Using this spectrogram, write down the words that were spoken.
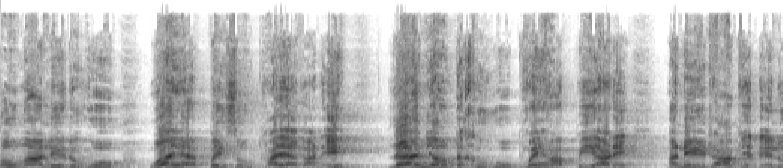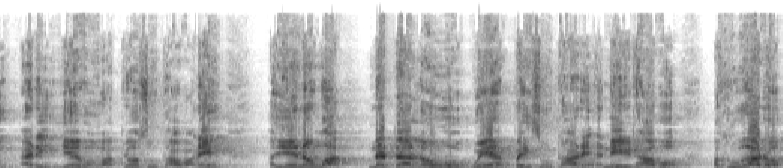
354တို့ကိုဝမ်းရံပိတ်ဆို့ထားရကနေလမ်းကြောင်းတစ်ခုကိုဖွင့်ဟပေးရတဲ့အနေအထားဖြစ်တယ်လို့အဲ့ဒီရဲဘော်ကပြောဆိုထားပါတယ်။အရင်တုန်းကနှစ်တက်လုံးကိုဝင်းရံပိတ်ဆို့ထားတဲ့အနေအထားပေါ့။အခုကတော့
